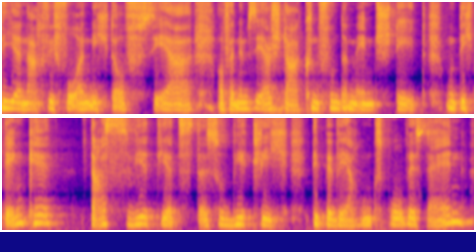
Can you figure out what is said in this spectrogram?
die ja nach wie vor nicht auf sehr, auf einem sehr starken Fundament steht. Und ich denke, das wird jetzt also wirklich die Bewährungsprobe sein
